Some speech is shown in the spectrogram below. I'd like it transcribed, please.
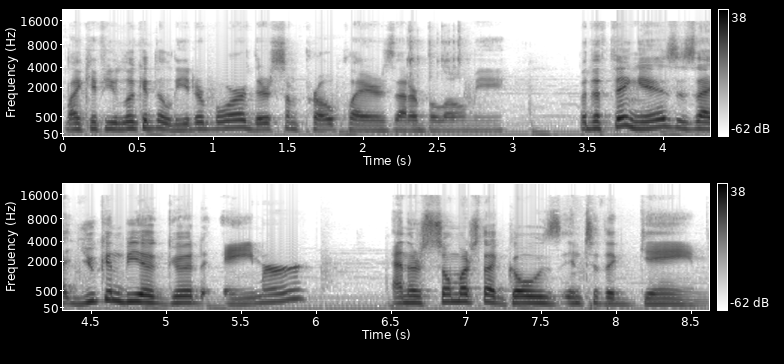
like if you look at the leaderboard, there's some pro players that are below me. But the thing is, is that you can be a good aimer, and there's so much that goes into the game,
